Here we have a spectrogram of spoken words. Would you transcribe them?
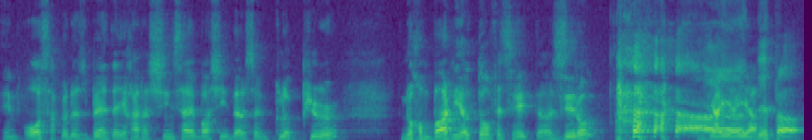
in Osaka dus bent en je gaat naar Shinsaibashi, daar is een club Pure. Nog een bar die heel tof is, heet eh, Zero. Ja, ja, ja. Dit daar.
